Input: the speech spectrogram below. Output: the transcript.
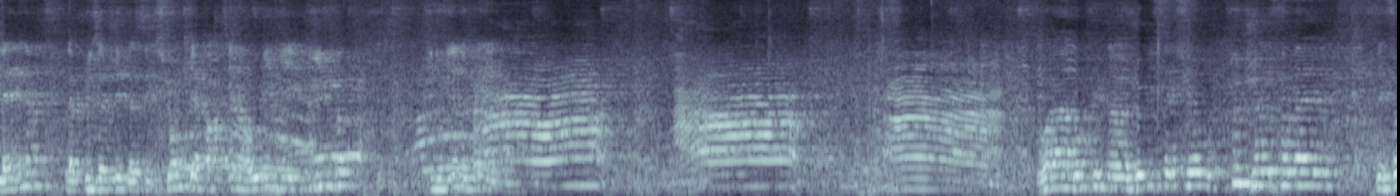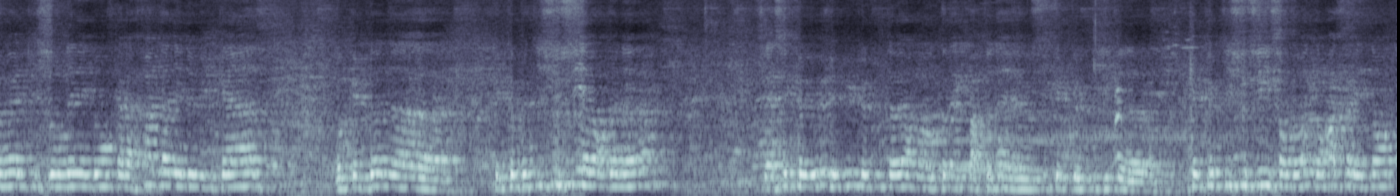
l'Aisne, la plus âgée de la section, qui appartient à Olivier Yves, qui nous vient de Mayenne. Donc une jolie section de toutes jeunes femelles, des femelles qui sont nées donc à la fin de l'année 2015. Donc elles donnent euh, quelques petits soucis à leur bonheur. C'est assez curieux, j'ai vu que tout à l'heure nos collègues partenaires avaient aussi quelques, euh, quelques petits soucis. Il semblerait qu'en race allaitante,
